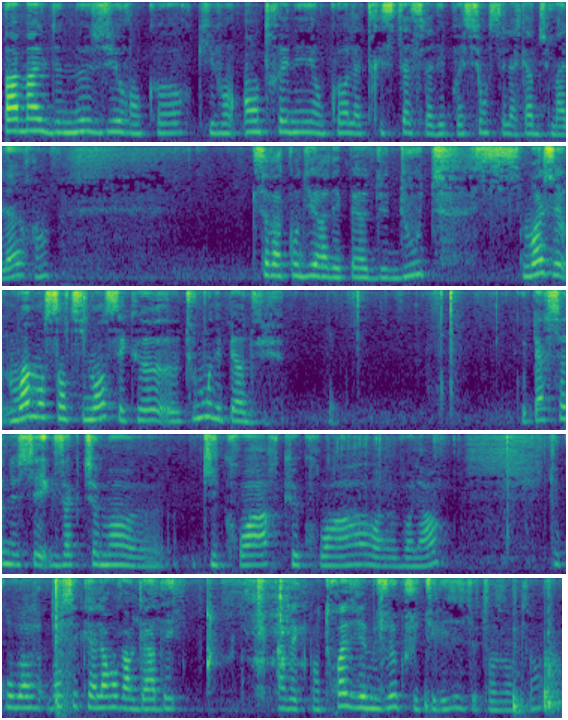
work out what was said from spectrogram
pas mal de mesures encore qui vont entraîner encore la tristesse, la dépression, c'est la carte du malheur. Hein. Ça va conduire à des périodes de doute, moi, mon sentiment, c'est que euh, tout le monde est perdu. Que personne ne sait exactement euh, qui croire, que croire, euh, voilà. Donc, on va, dans ces cas-là, on va regarder avec mon troisième jeu que j'utilise de temps en temps.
